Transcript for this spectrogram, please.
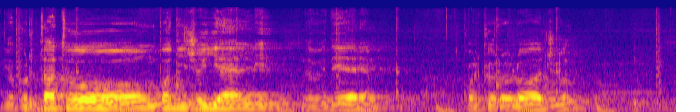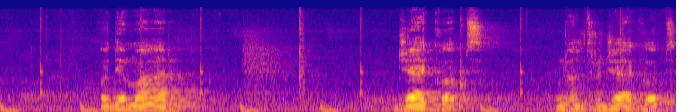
Vi ho portato un po' di gioielli da vedere, qualche orologio, Odemar, Jacobs, un altro Jacobs,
